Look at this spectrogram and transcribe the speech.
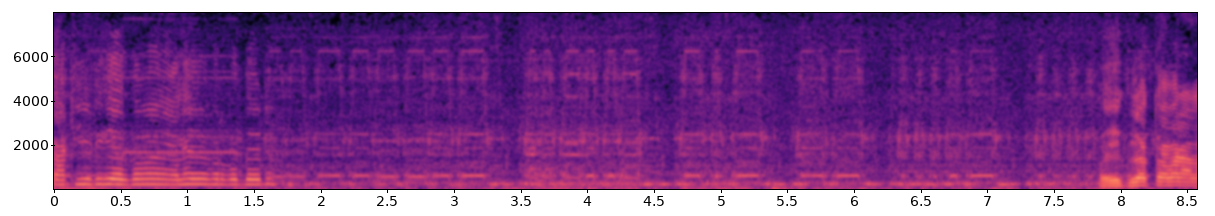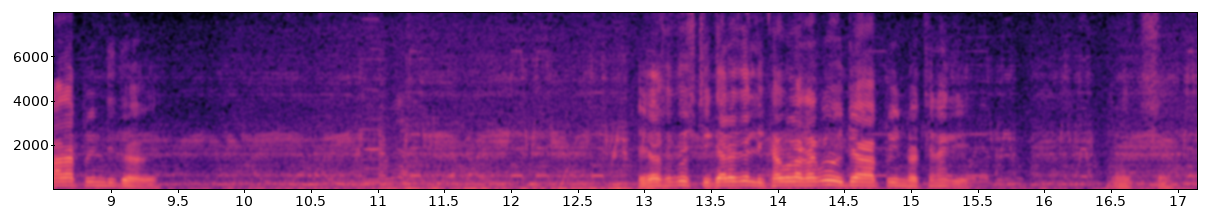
কাটিয়ে টিকে একদম আলাদা ব্যাপার করতে এটা ওইগুলো তো আবার আলাদা প্রিন্ট দিতে হবে এটা শুধু স্টিকারে যে লেখাগুলো থাকবে ওইটা প্রিন্ট হচ্ছে নাকি আচ্ছা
